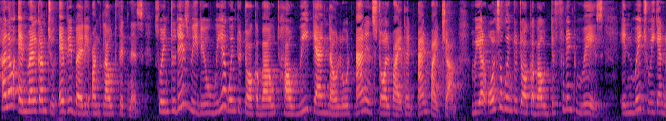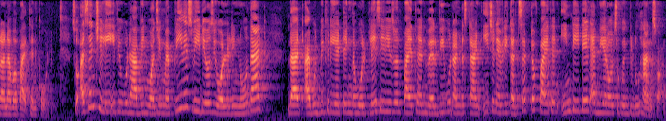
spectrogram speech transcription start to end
Hello and welcome to everybody on Cloud Fitness. So in today's video, we are going to talk about how we can download and install Python and PyCharm. We are also going to talk about different ways in which we can run our Python code. So essentially, if you would have been watching my previous videos, you already know that that I would be creating the whole play series on Python where we would understand each and every concept of Python in detail and we are also going to do hands-on.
